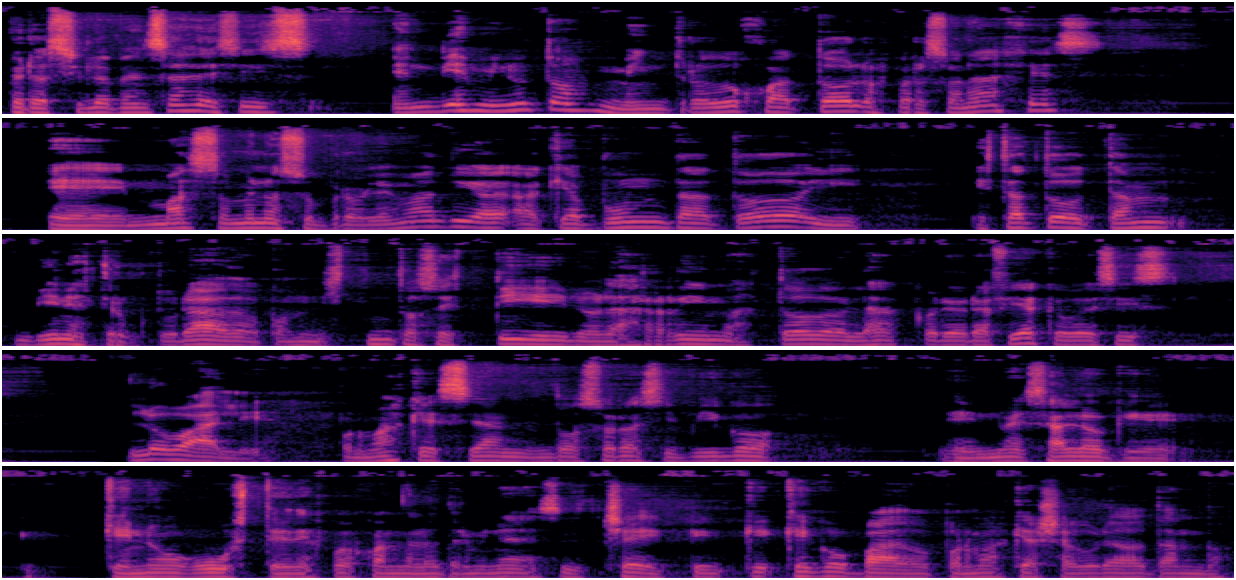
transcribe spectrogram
pero si lo pensás decís, en 10 minutos me introdujo a todos los personajes, eh, más o menos su problemática, a qué apunta todo y está todo tan bien estructurado, con distintos estilos, las rimas, todas las coreografías que vos decís, lo vale. Por más que sean dos horas y pico, eh, no es algo que, que, no guste después cuando lo terminé decís, che, qué, qué copado, por más que haya durado tanto.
